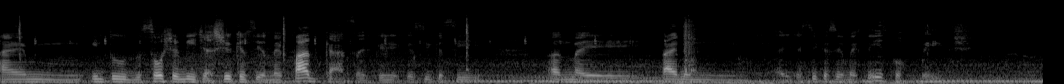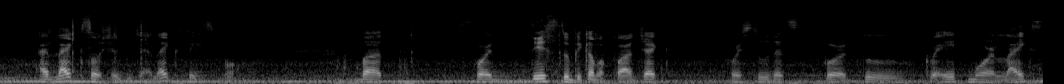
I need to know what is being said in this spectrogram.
i'm into the social media as you can see on my podcast as you can see on my time in as you can see on my facebook page. I like social media i like facebook. But for this to become a project for students for to create more likes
